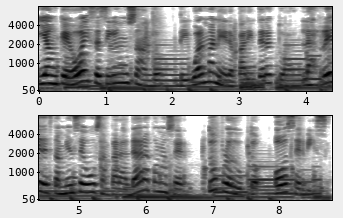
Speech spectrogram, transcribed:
Y aunque hoy se siguen usando de igual manera para interactuar, las redes también se usan para dar a conocer tu producto o servicio.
